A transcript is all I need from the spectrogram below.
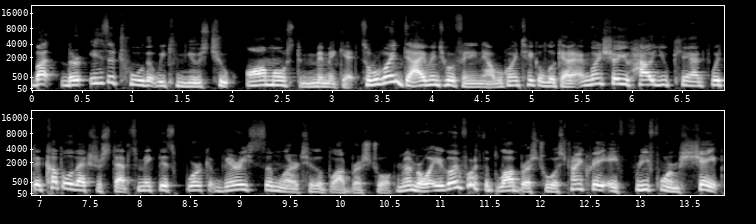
but there is a tool that we can use to almost mimic it. So we're going to dive into Affinity now. We're going to take a look at it. I'm going to show you how you can, with a couple of extra steps, make this work very similar to the blob brush tool. Remember, what you're going for with the blob brush tool is trying to create a freeform shape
